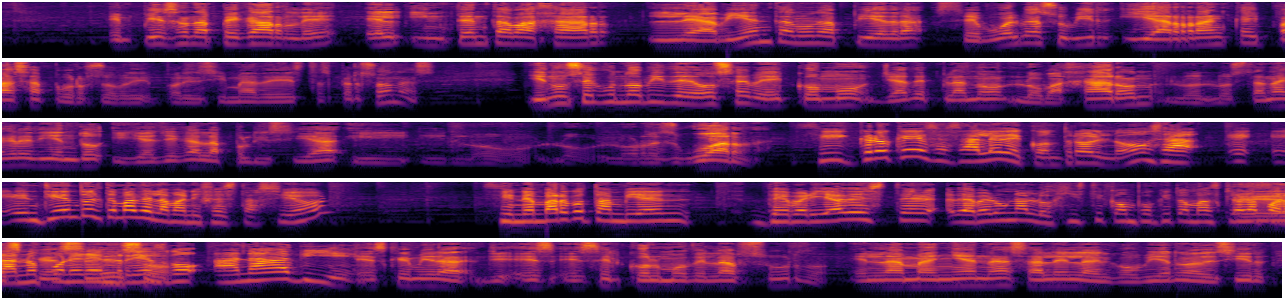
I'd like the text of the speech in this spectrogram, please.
empiezan a pegarle, él intenta bajar, le avientan una piedra, se vuelve a subir y arranca y pasa por sobre por encima de estas personas. Y en un segundo video se ve cómo ya de plano lo bajaron, lo, lo están agrediendo y ya llega la policía y, y lo, lo- lo resguarda. Sí, creo que se sale de control, ¿no? O sea, eh, entiendo el tema de la manifestación, sin embargo también debería de, este, de haber una logística un poquito más clara Es para no poner es en riesgo a nadie. Es que mira, es, es el colmo del absurdo. En la mañana sale el gobierno a decir,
